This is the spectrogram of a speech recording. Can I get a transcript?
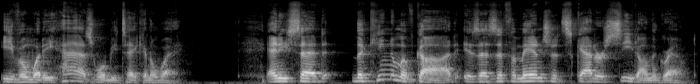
even what he has will be taken away. And he said, The kingdom of God is as if a man should scatter seed on the ground.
